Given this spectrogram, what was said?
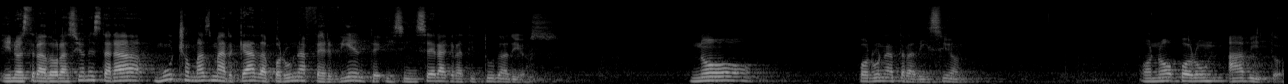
Y nuestra adoración estará mucho más marcada por una ferviente y sincera gratitud a Dios, no por una tradición o no por un hábito.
